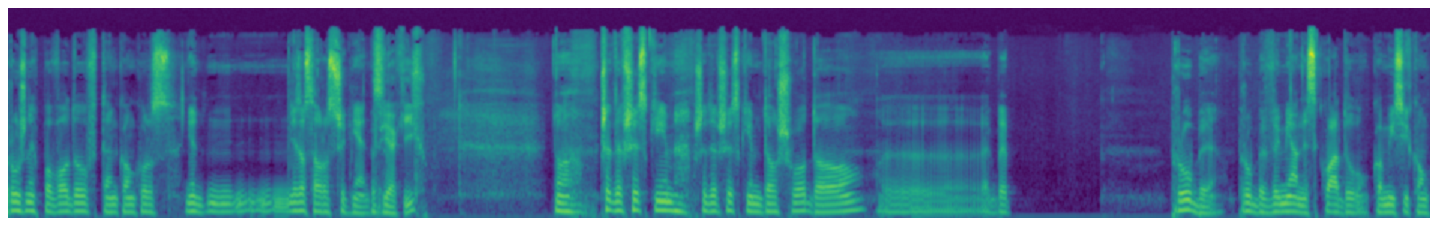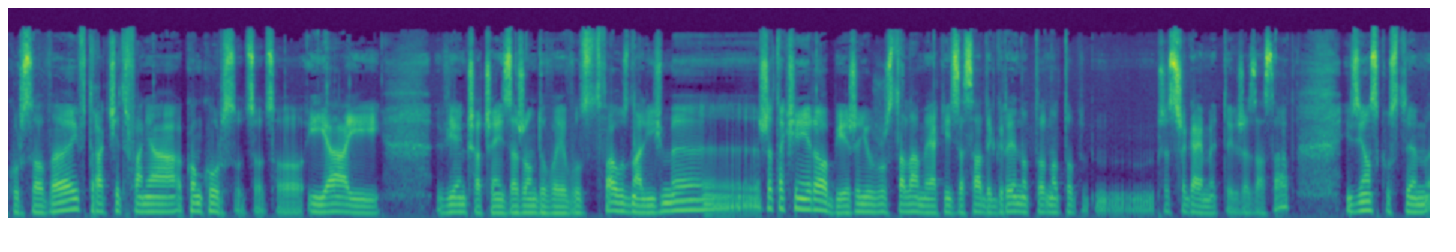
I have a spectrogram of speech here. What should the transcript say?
różnych powodów ten konkurs nie, nie został rozstrzygnięty. Z jakich? No, przede wszystkim, przede wszystkim doszło do jakby próby, próby wymiany składu komisji konkursowej w trakcie trwania konkursu, co, co i ja, i większa część zarządu województwa uznaliśmy, że tak się nie robi. Jeżeli już ustalamy jakieś zasady gry, no to, no to przestrzegajmy tychże zasad. I w związku z tym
